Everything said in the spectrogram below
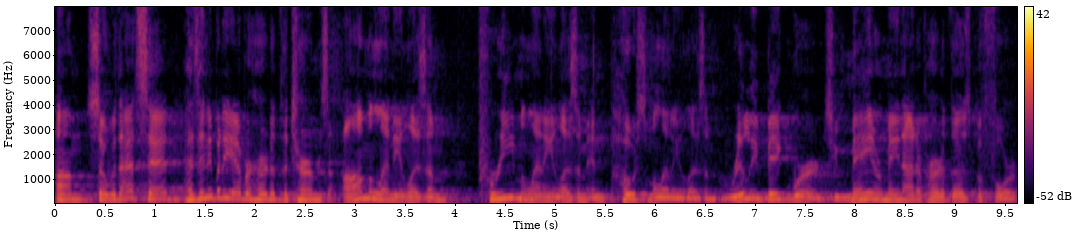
Um, so, with that said, has anybody ever heard of the terms amillennialism, premillennialism, and postmillennialism? Really big words. You may or may not have heard of those before.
